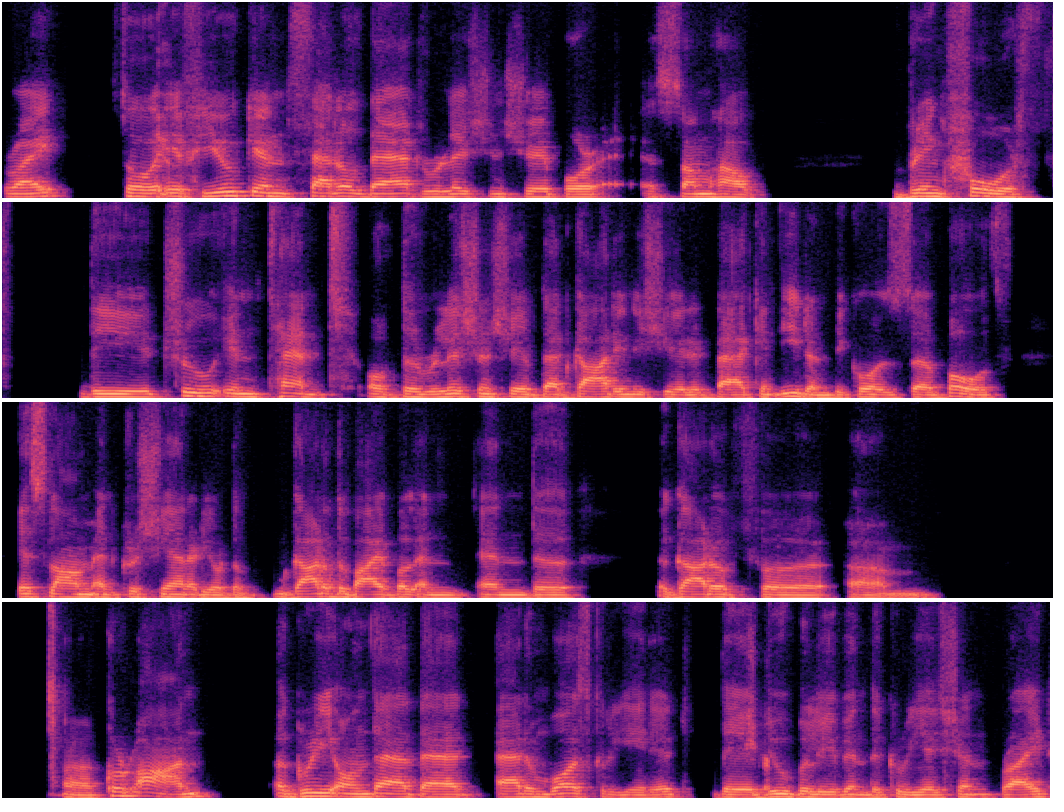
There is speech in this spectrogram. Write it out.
right? So yeah. if you can settle that relationship or somehow bring forth the true intent of the relationship that God initiated back in Eden, because uh, both Islam and Christianity, or the God of the Bible and and the, the God of uh, um, uh, Quran, agree on that that Adam was created. They sure. do believe in the creation, right?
